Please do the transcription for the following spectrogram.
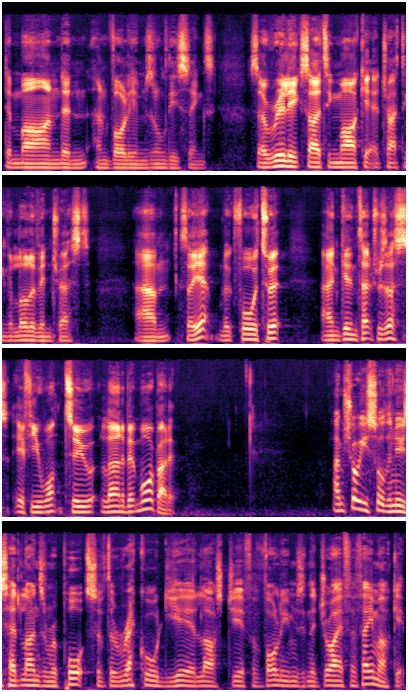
demand and, and volumes and all these things. So really exciting market, attracting a lot of interest. Um, so yeah, look forward to it and get in touch with us if you want to learn a bit more about it. I'm sure you saw the news headlines and reports of the record year last year for volumes in the dry FFA market,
